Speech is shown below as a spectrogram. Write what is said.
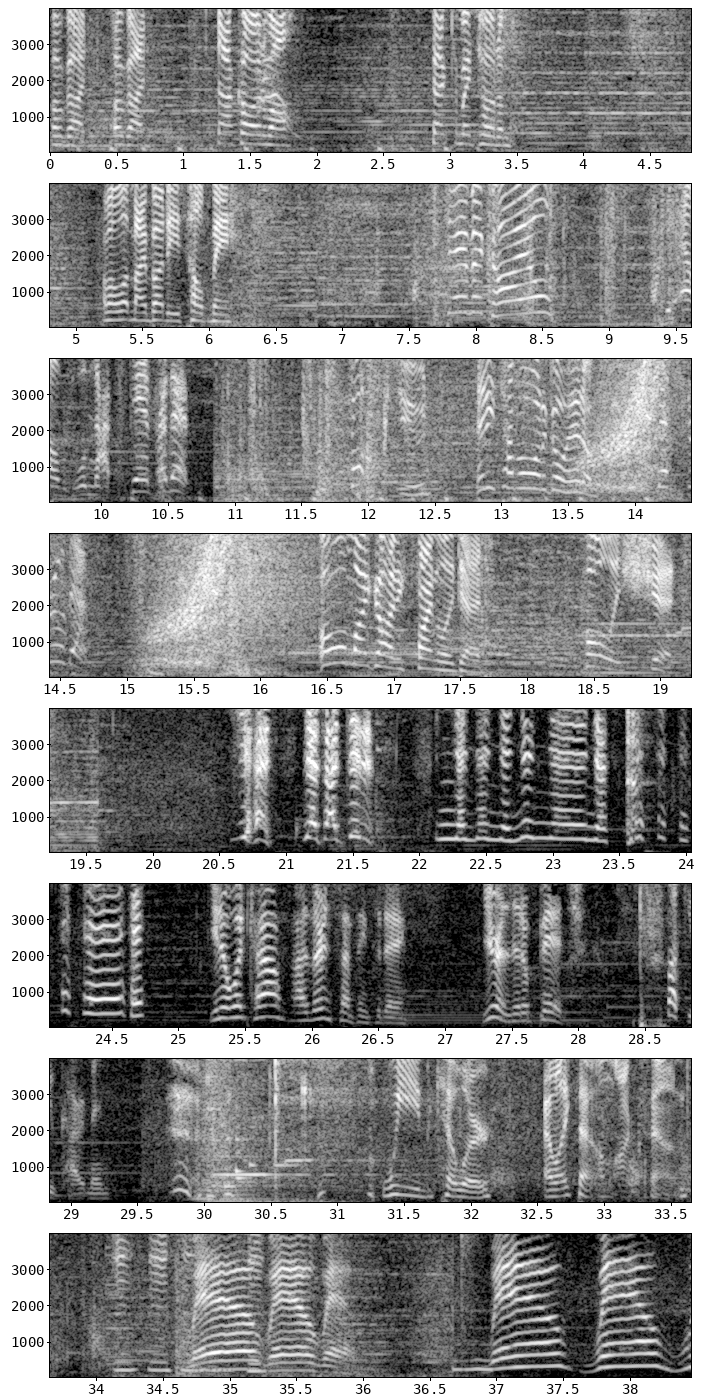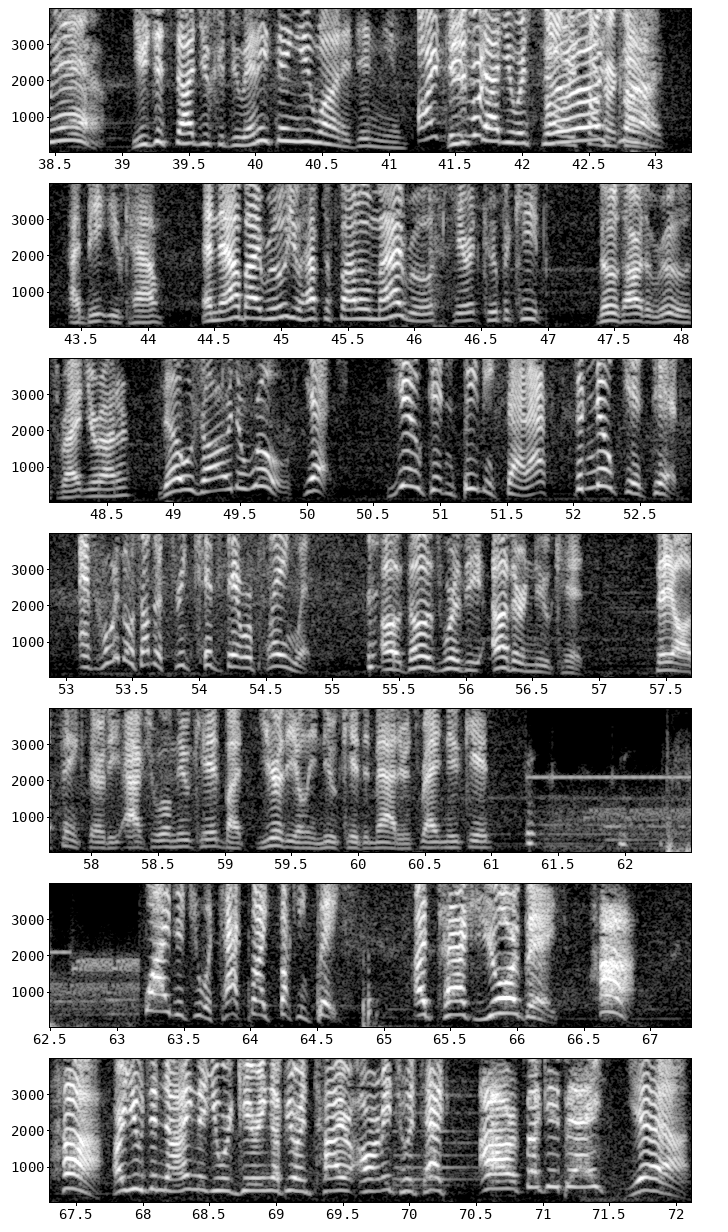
Oh god, oh god. It's not going well. Back to my totem. I'm gonna let my buddies help me. Damn it, Kyle! the elves will not stand for this. Fuck, dude. Anytime I want to go hit him. Get through them. Oh my god, he's finally dead. Holy shit. Yes, yes, I did it. You know what, Kyle? I learned something today. You're a little bitch. Fuck you, Cartman. Weed killer. I like that unlock sound. Mm-hmm. Well, well, well. Well, well, well. You just thought you could do anything you wanted, didn't you? I You did just thought you were so Oh, talking to smart. I beat you, Kahl. And now, by rule, you have to follow my rules here at Kupa Keep. Those are the rules, right, Your Honor? Those are the rules, yes. You didn't beat me, fat ass. The new kid did. And who are those other three kids they were playing with? oh, those were the other new kids. They all think they're the actual new kid, but you're the only new kid that matters, right, new kid? Why did you attack my fucking base? Attack your base! Ha! Ha! Are you denying that you were gearing up your entire army to attack our fucking base? Yeah!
